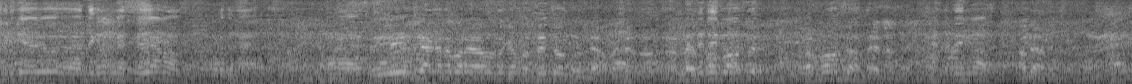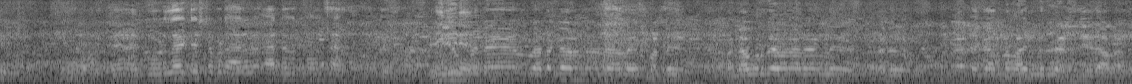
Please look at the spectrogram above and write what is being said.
ശരിക്കും ഒരു എന്തെങ്കിലും മെസ്സേജ് ആണോ കൊടുക്കുന്നത് സ്റ്റേജ് അങ്ങനെ പറയാവുന്നതൊക്കെ മെസ്സേജ് ഒന്നുമില്ല പക്ഷെ നല്ല പെർഫോമൻസ് കൂടുതലായിട്ട് ഇഷ്ടപ്പെട്ട ആരുടെ പെർഫോമൻസ് ആയിരുന്നു? ഇനിയും പിന്നെ വേട്ടക്കാരൻ ഒരാൾ പണ്ട് കൊല്ലാപൂർ ദേവനാരായണിൽ ഒരു വേട്ടക്കാരന്റെ ഭാര്യയിൽ ഒരു വേഷം ചെയ്ത ആളാണ്.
